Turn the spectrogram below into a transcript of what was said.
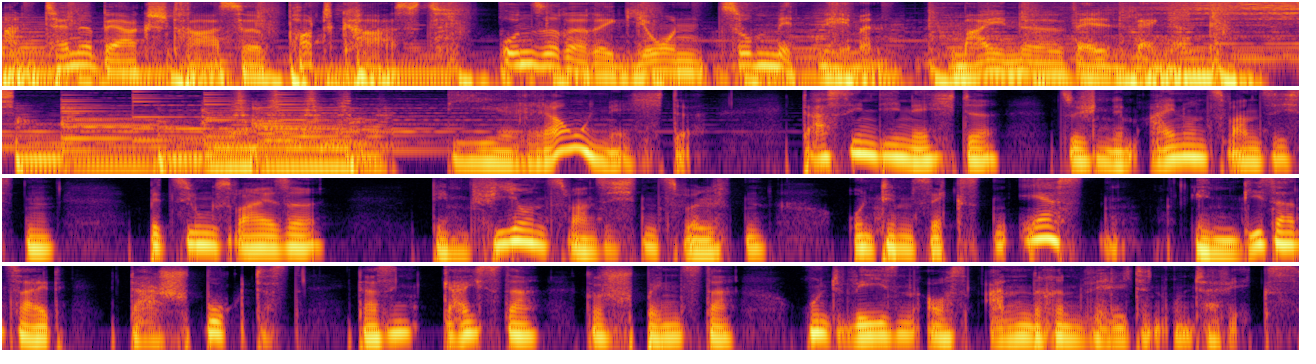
Antennebergstraße Podcast. Unsere Region zum Mitnehmen. Meine Wellenlänge. Die Rauhnächte. Das sind die Nächte zwischen dem 21. bzw. dem 24.12. und dem 6.1. In dieser Zeit, da spukt es. Da sind Geister, Gespenster und Wesen aus anderen Welten unterwegs.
